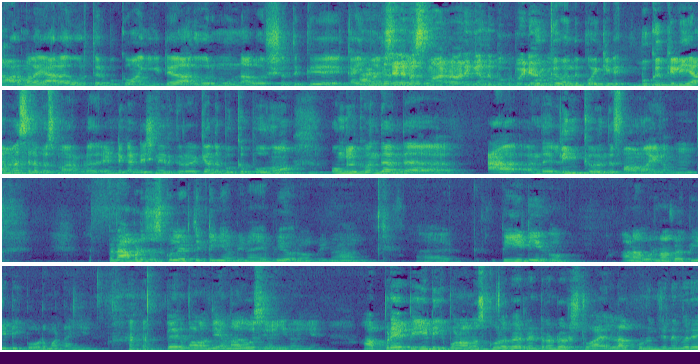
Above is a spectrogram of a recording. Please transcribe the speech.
நார்மலாக யாராவது ஒருத்தர் புக்கு வாங்கிக்கிட்டு அது ஒரு மூணு நாலு வருஷத்துக்கு கை மாறி சிலபஸ் மாறுற வரைக்கும் அந்த புக்கு போயிட்டே புக்கு வந்து போய்க்கிட்டு புக்கு கிளியாம சிலபஸ் மாறக்கூடாது. ரெண்டு கண்டிஷன் இருக்கிற வரைக்கும் அந்த புக்கு போகும். உங்களுக்கு வந்து அந்த அந்த லிங்க் வந்து ஃபார்ம் ஆயிடும். இப்போ நான் படித்த ஸ்கூல் எடுத்துக்கிட்டிங்க அப்படின்னா எப்படி வரும் அப்படின்னா பிஇடி இருக்கும். ஆனால் ஒரு நாள் கூட பிஇடிக்கு போக விட மாட்டாங்க. பெரும்பாலும் வந்து அனாகோசி வாங்கிடுவாங்க. அப்படியே பிஇடிக்கு போனாலும் ஸ்கூலில் போய் ரெண்டு ரெண்டு அடிச்சுட்டு வா எல்லாம் குனிஞ்சு நிமிரு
